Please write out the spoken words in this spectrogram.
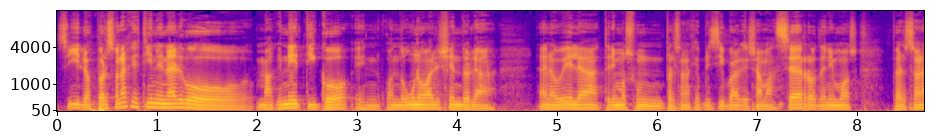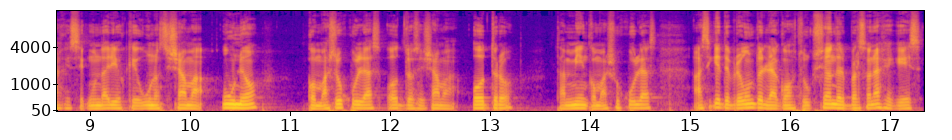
Sí, los personajes tienen algo magnético en cuando uno va leyendo la, la novela tenemos un personaje principal que se llama Cerro, tenemos personajes secundarios que uno se llama Uno con mayúsculas, otro se llama Otro también con mayúsculas. Así que te pregunto en la construcción del personaje que es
